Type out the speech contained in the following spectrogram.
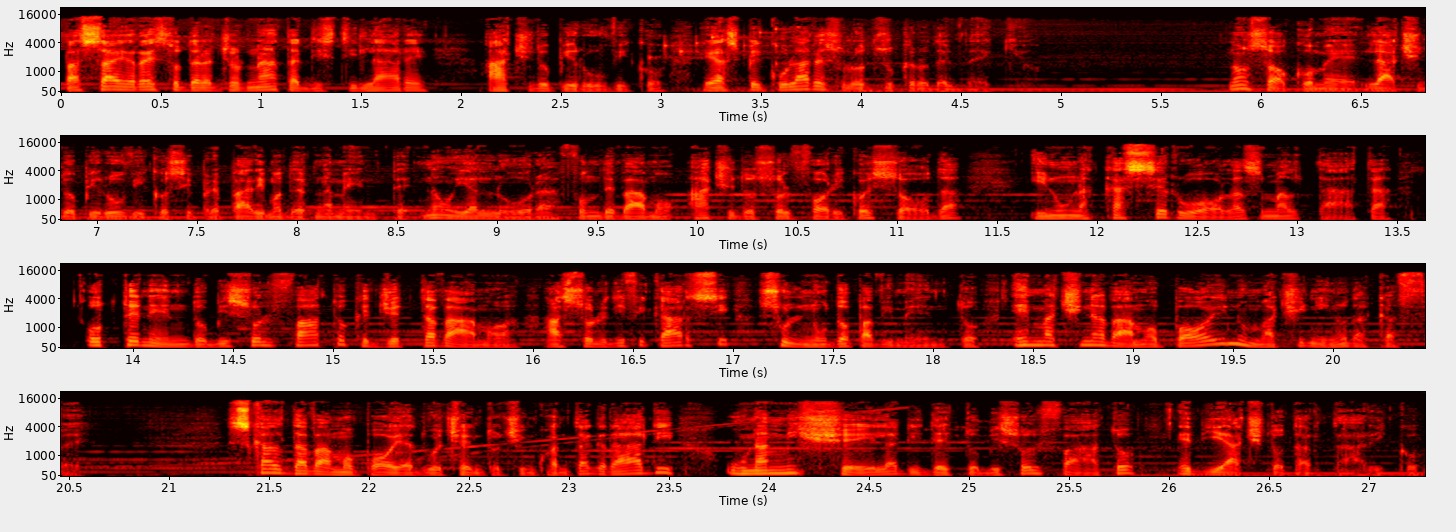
Passai il resto della giornata a distillare acido piruvico e a speculare sullo zucchero del vecchio. Non so come l'acido piruvico si prepari modernamente. Noi allora fondevamo acido solforico e soda in una casseruola smaltata, ottenendo bisolfato che gettavamo a solidificarsi sul nudo pavimento e macinavamo poi in un macinino da caffè. Scaldavamo poi a 250 gradi una miscela di detto bisolfato e di acido tartarico,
